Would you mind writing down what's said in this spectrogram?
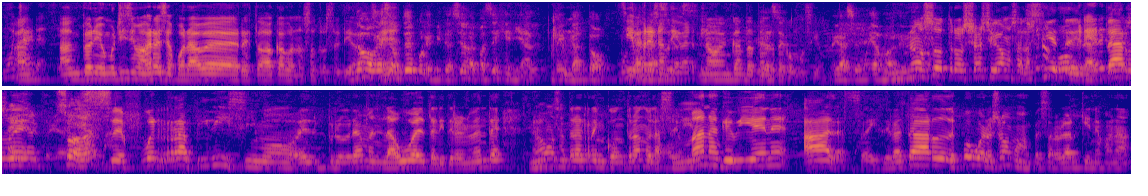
Muchas An- gracias. Antonio, muchísimas gracias por haber estado acá con nosotros el día de No, hoy. gracias ¿eh? a ustedes por la invitación, la pasé genial. Me encantó. Muchas Siempre nos divertimos. Nos encanta tenerte como siempre. Gracias, muy amable. Nosotros ya llegamos a las no 7 puedo de la tarde. Se fue rapidísimo el programa en la vuelta, literalmente. Nos vamos a estar reencontrando la semana que viene a las 6 de la tarde. Después, bueno, ya vamos a empezar a hablar quiénes van a,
